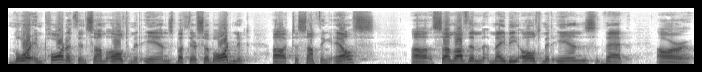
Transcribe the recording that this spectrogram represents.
more important than some ultimate ends, but they're subordinate uh, to something else. Uh, some of them may be ultimate ends that are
